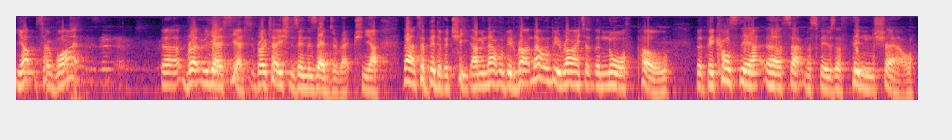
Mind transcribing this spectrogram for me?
Yep. So Y. Uh, yes, yes, rotation's in the z direction. Yeah, that's a bit of a cheat. I mean, that would be that would be right at the North Pole, but because the Earth's atmosphere is a thin shell,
